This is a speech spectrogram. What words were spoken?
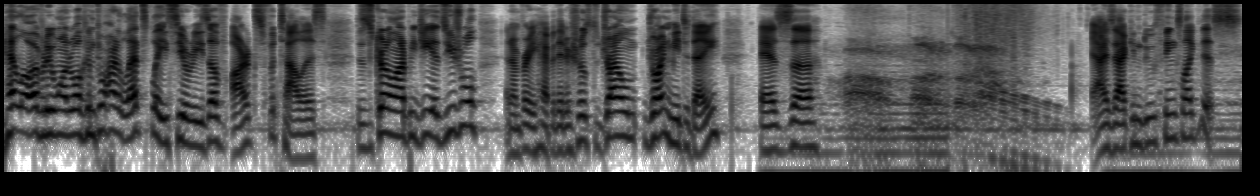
Hello everyone, welcome to our Let's Play series of Arx Fatalis. This is Colonel RPG as usual, and I'm very happy that you're chose to join, join me today as, uh... As I can do things like this,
